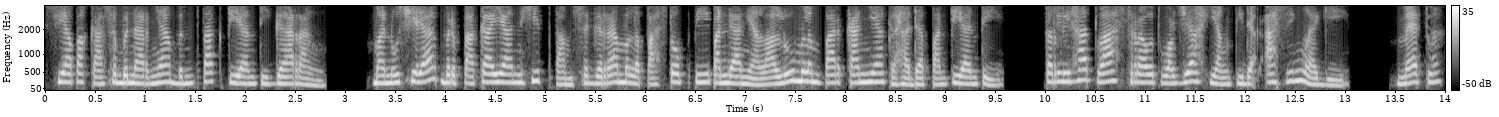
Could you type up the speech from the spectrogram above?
Siapakah sebenarnya bentak Tian Tigarang? Manusia berpakaian hitam segera melepas topi pandannya lalu melemparkannya ke hadapan Tianti. Terlihatlah seraut wajah yang tidak asing lagi. Mata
